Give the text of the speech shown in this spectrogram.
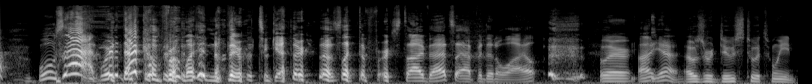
ah! What was that? Where did that come from? I didn't know they were together. That was like the first time that's happened in a while. Where, uh, yeah, I was reduced to a tween.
